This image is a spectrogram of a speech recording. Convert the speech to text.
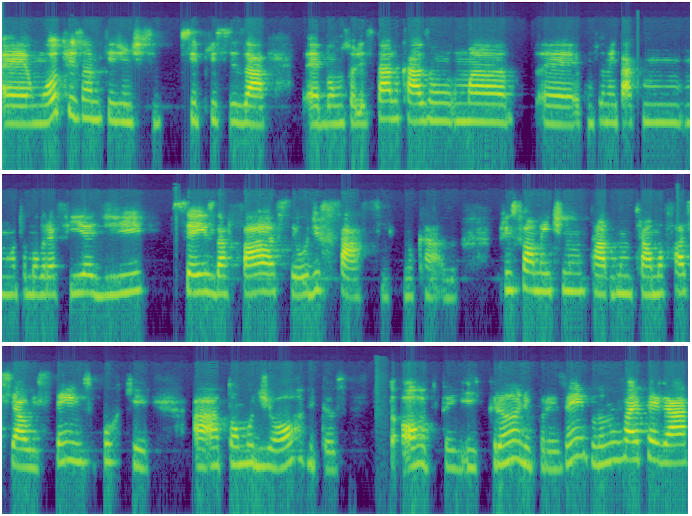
é, um outro exame que a gente, se, precisar, é bom solicitar, no caso, uma é, complementar com uma tomografia de seios da face ou de face, no caso. Principalmente num, num trauma facial extenso, porque a, a tomo de órbitas, órbita e crânio, por exemplo, não vai pegar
